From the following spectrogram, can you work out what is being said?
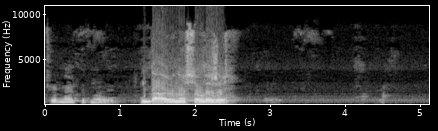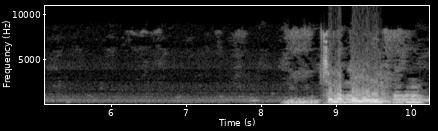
Чорне пятно. є. Да, воно все лежить. Це на полу. він.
